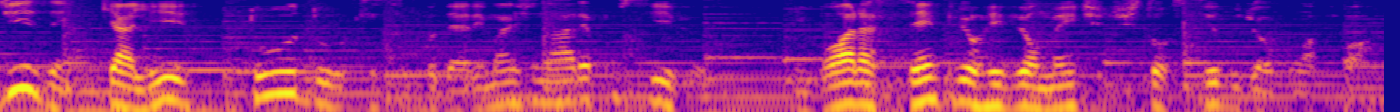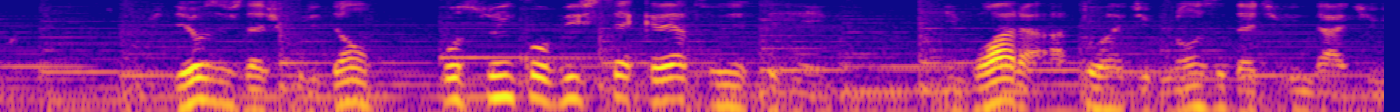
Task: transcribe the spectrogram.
Dizem que ali tudo o que se puder imaginar é possível, embora sempre horrivelmente distorcido de alguma forma. Os deuses da escuridão possuem covis secretos nesse reino, embora a torre de bronze da divindade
